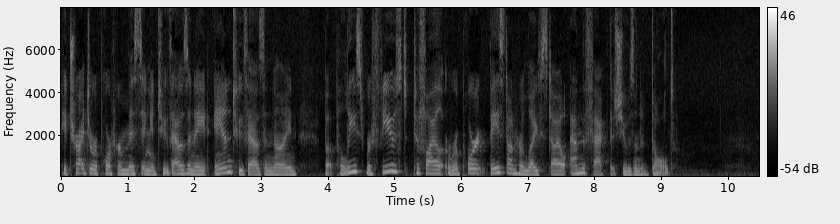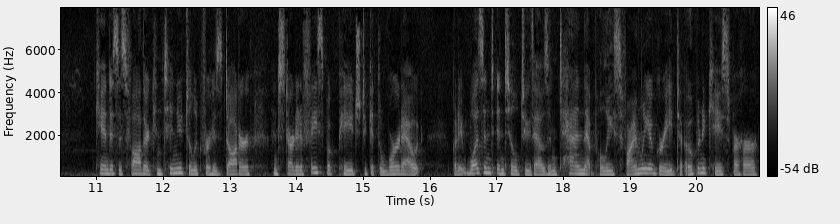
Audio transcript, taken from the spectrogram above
He tried to report her missing in 2008 and 2009, but police refused to file a report based on her lifestyle and the fact that she was an adult. Kandis's father continued to look for his daughter and started a Facebook page to get the word out, but it wasn't until 2010 that police finally agreed to open a case for her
